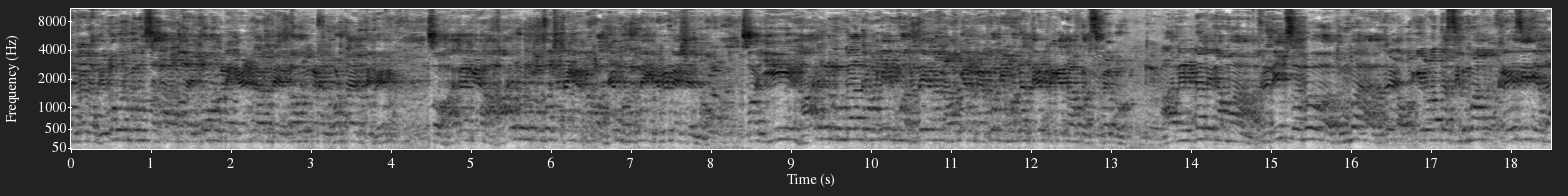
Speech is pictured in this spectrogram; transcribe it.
ಅಂದ್ರೆ ನಾವು ಇರೋವರೆಗೂ ಸಹ ಅಥವಾ ಎಲ್ಲೋ ಒಂದ್ ಕಡೆ ಕೇಳ್ತಾ ಇರುತ್ತೆ ಎಲ್ಲೋ ಒಂದ್ ಕಡೆ ನೋಡ್ತಾ ಇರ್ತೀವಿ. ಸೊ ಹಾಗಾಗಿ ಆ ಹಾಡುಗಳು ತುಂಬಾ ಚೆನ್ನಾಗಿರ್ಬೇಕು, ಅದೇ ಮೊದಲನೇ ಇನ್ವಿಟೇಷನ್ ಸೊ ಈ ಹಾಡುಗಳ ಮುಖಾಂತರವಾಗಿ ನಿಮ್ಮ ಹೃದಯನ ನಾವು ಕೇಳಬೇಕು, ನಿಮ್ಮನ್ನ ಥಿಯೇಟರ್ಗೆ ನಾವು ಕರೆಸಬೇಕು. ಆ ನಿಟ್ಟಿನಲ್ಲಿ ನಮ್ಮ ಪ್ರದೀಪ್ ಸರ್ ತುಂಬಾ, ಅಂದ್ರೆ ಅವ್ರಿಗಿರುವಂತ ಸಿನಿಮಾ ಕ್ರೇಜ್ ಇದೆಯಲ್ಲ,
